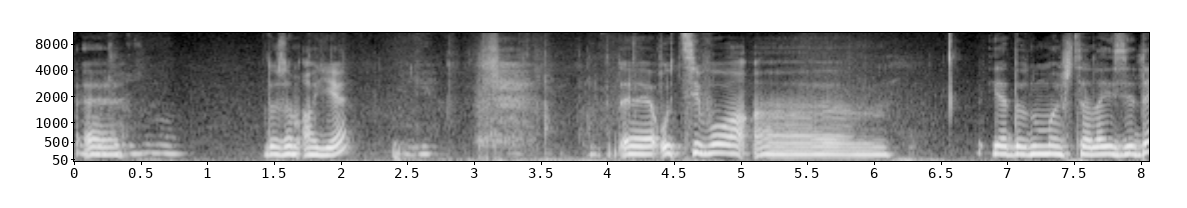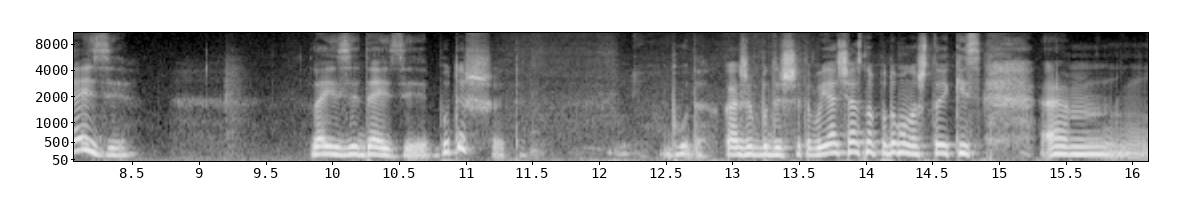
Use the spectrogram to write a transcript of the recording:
Е, до зам... А є? Е, оці во, е, я думаю, що це Лейзі Дейзі. Лейзі Дейзі будеш шити? Буде. Каже, будеш шити. Бо я чесно подумала, що якісь ем,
